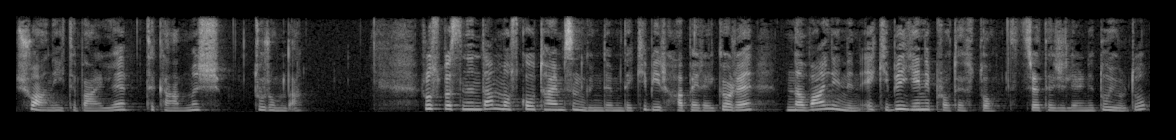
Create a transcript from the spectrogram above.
şu an itibariyle tıkanmış durumda. Rus basınından Moscow Times'ın gündemindeki bir habere göre Navalny'nin ekibi yeni protesto stratejilerini duyurdu.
